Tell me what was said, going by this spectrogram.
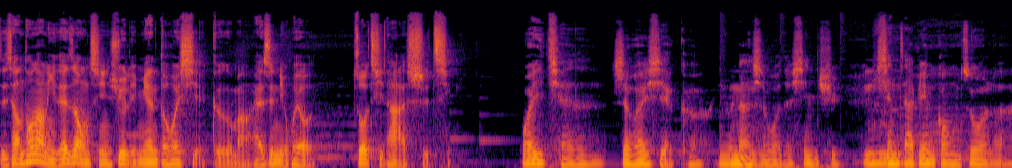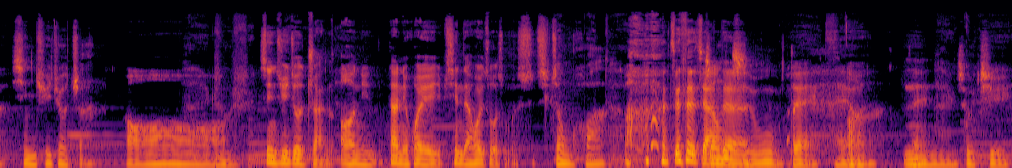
子强，通常你在这种情绪里面都会写歌吗？还是你会有做其他的事情？我以前只会写歌，因为那是我的兴趣。嗯、现在变工作了，兴趣就转了。哦，嗯、兴趣就转了。哦，你那你会现在会做什么事情？种花，真的假的？种植物，对，还有，哦、对，出去，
